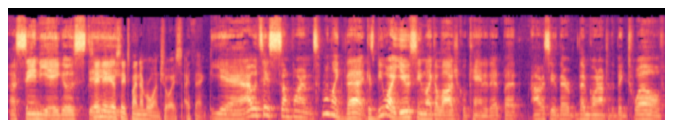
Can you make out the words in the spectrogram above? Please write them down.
a San Diego State. San Diego State's my number one choice, I think. Yeah, I would say someone someone like that because BYU seemed like a logical candidate, but obviously they're them going out to the Big Twelve.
